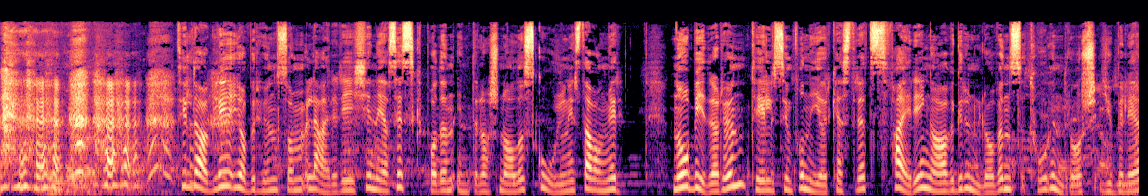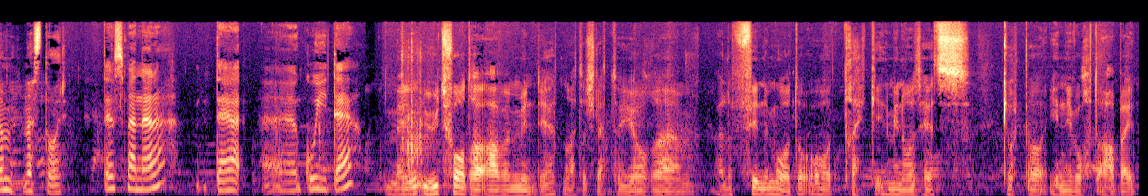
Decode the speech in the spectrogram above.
Til daglig jobber hun som lærer i kinesisk på Den internasjonale skolen i Stavanger. Nå bidrar hun til Symfoniorkesterets feiring av Grunnlovens 200-årsjubileum neste år. Det er spennende. Det er en uh, god idé. Vi er jo utfordra av myndighetene rett og slett til å gjøre, eh, eller finne måter å trekke inn minoritetsgrupper inn i vårt arbeid.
